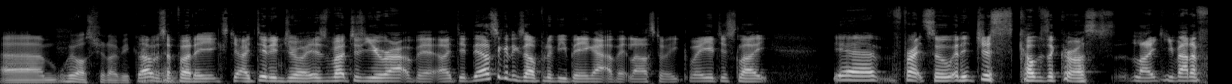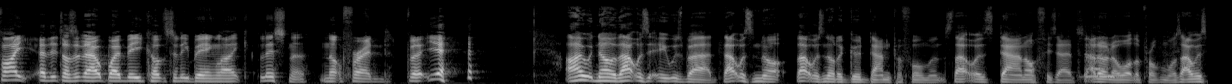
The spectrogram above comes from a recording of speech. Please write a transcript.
um, who else should I be That was a funny exchange. I did enjoy it as much as you were out of it. I did. That's a good example of you being out of it last week, where you're just like, yeah, Fretzel, and it just comes across like you've had a fight, and it doesn't help by me constantly being like, listener, not friend. But yeah, I would no, that was it was bad. That was not that was not a good Dan performance. That was Dan off his head. I don't know what the problem was. I was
